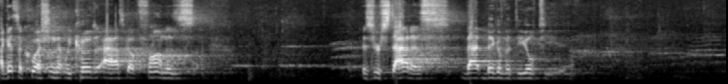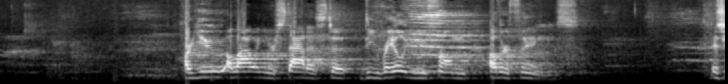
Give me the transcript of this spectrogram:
I guess a question that we could ask up front is Is your status that big of a deal to you? Are you allowing your status to derail you from other things? Is,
